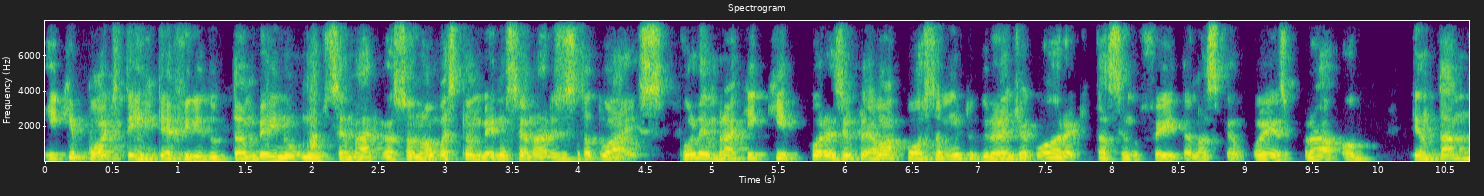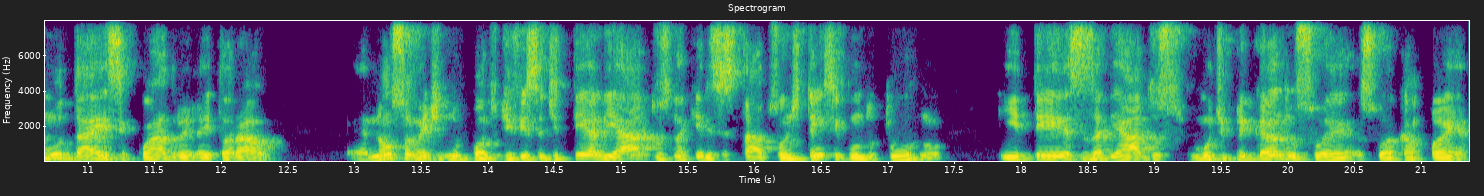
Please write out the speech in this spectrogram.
e que pode ter interferido também no, no, cenário nacional, mas também nos cenários estaduais. Vou lembrar aqui que, por exemplo, é uma aposta muito grande agora que está sendo feita nas campanhas para tentar mudar esse quadro eleitoral, é, não somente no ponto de vista de ter aliados naqueles estados onde tem segundo turno e ter esses aliados multiplicando sua, sua campanha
